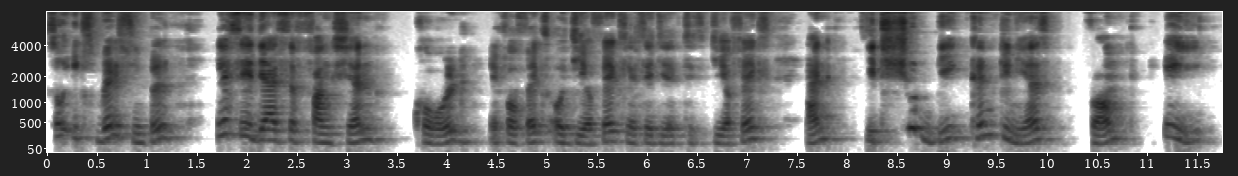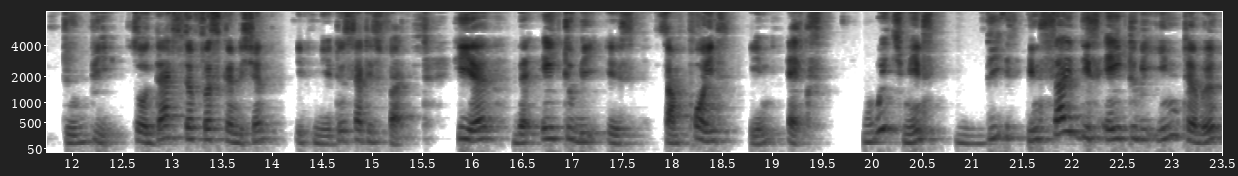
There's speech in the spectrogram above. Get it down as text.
So it's very simple. Let's say there's a function called f of x or g of x. Let's say is g of x and it should be continuous from A to B. So that's the first condition it need to satisfy. Here the A to B is some points in X which means the, inside this A to B interval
